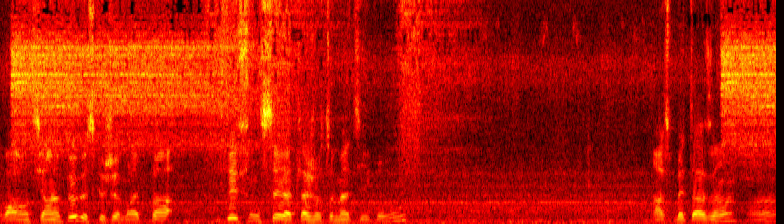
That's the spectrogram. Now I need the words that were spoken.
On va ralentir un peu parce que j'aimerais pas défoncer l'attelage automatique au bout. On va se mettre à 20, voilà.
